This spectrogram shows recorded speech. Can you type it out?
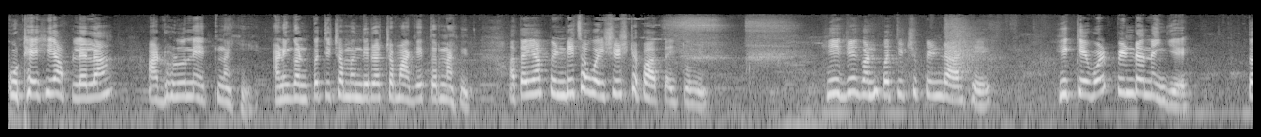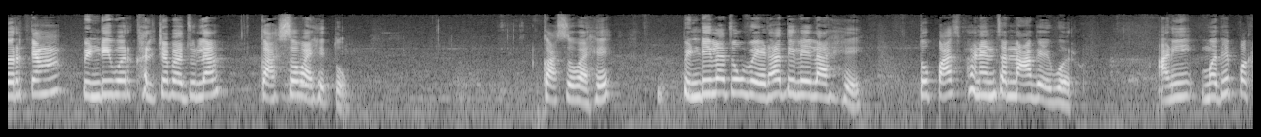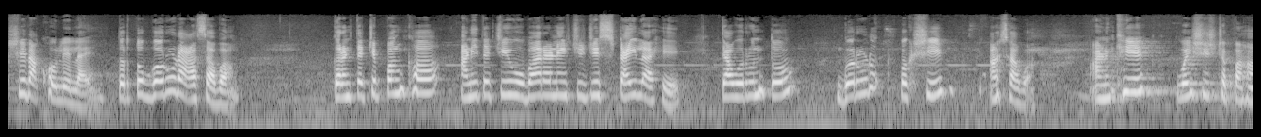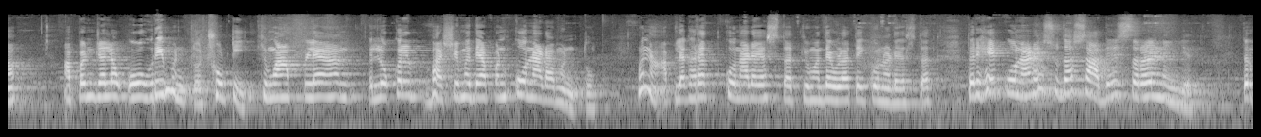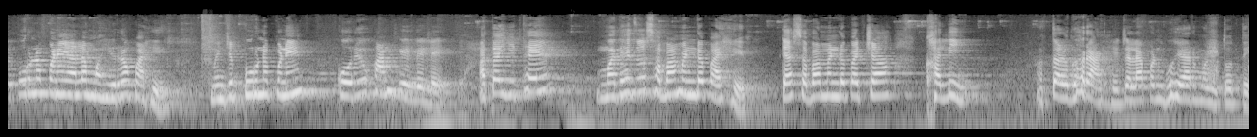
कुठेही आपल्याला आढळून येत नाही. आणि गणपतीच्या मंदिराच्या मागे तर नाहीत. आता या पिंडीचं वैशिष्ट्य पाहताय तुम्ही. ही जी गणपतीची पिंड आहे ही केवळ पिंड नाही आहे तर त्या पिंडीवर खालच्या बाजूला कासव आहे तो. कासव आहे. पिंडीला जो वेढा दिलेला आहे तो पाच फण्यांचा नाग आहे वर. आणि मध्ये पक्षी दाखवलेला आहे तर तो गरुड असावा. कारण त्याचे पंख आणि त्याची उभा राहण्याची जी स्टाईल आहे त्यावरून तो गरुड पक्षी असावा. आणखी एक वैशिष्ट्य पहा. आपण ज्याला ओवरी म्हणतो छोटी किंवा आपल्या लोकल भाषेमध्ये आपण कोनाडा म्हणतो. हो ना? आपल्या घरात कोनाडे असतात किंवा देवळातही कोनाडे असतात. तर हे कोनाडेसुद्धा साधे सरळ नाही आहेत तर पूर्णपणे याला महिरप आहे. म्हणजे पूर्णपणे कोरीव काम केलेलं आहे. आता इथे मध्ये जो सभामंडप आहे त्या सभामंडपाच्या खाली तळघर आहे ज्याला आपण भुयार म्हणतो ते.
